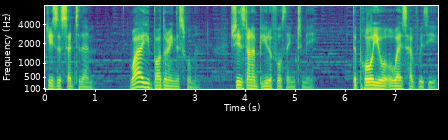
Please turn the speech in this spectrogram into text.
Jesus said to them, Why are you bothering this woman? She has done a beautiful thing to me. The poor you will always have with you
